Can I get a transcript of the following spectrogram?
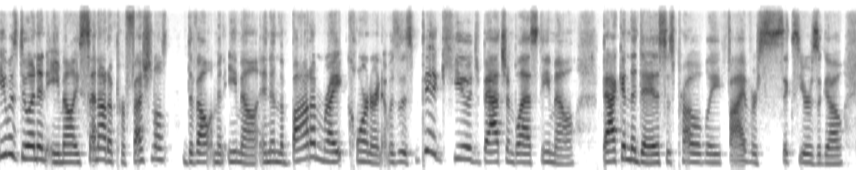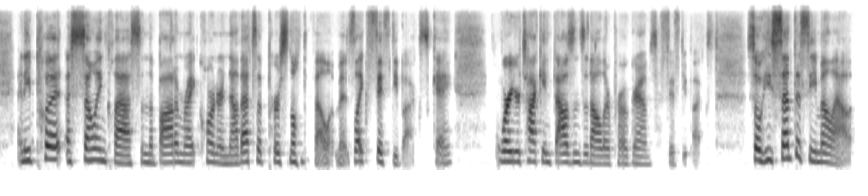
he was doing an email. He sent out a professional development email, and in the bottom right corner, and it was this big, huge batch and blast email back in the day. This was probably five or six years ago. And he put a sewing class in the bottom right corner. Now that's a personal development. It's like 50 bucks. Okay. Where you're talking thousands of dollar programs, 50 bucks. So he sent this email out.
